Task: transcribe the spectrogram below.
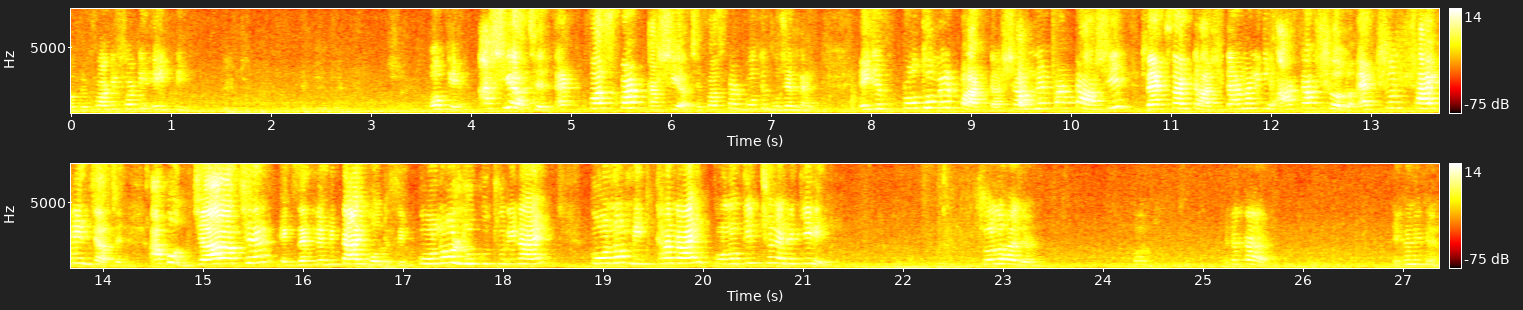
ওকে 40 40 80 80 ওকে 80 আছে। এক ফার্স্ট পার্ট 80 আছে। ফার্স্ট পার্ট বলতে বুঝেন নাই। এই যে প্রথমের পার্টটা সামনের পার্টটা 80 ব্যাক সাইডটা 80 তার মানে কি? 8 8 16 160 ইঞ্চ আছে। আপু যা আছে এক্স্যাক্টলি আমি তাই বলতেছি। কোনো লুকোচুরি নাই কোনো মিথ্যা নাই কোনো কিচ্ছু নাই। এটা কি? 16000 এটা কার? এখানে কেন?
